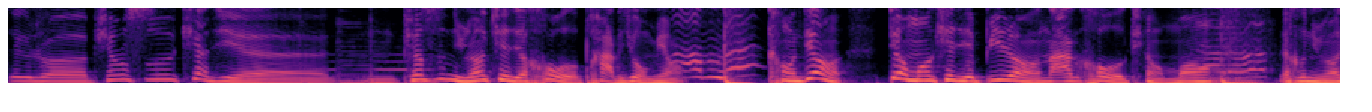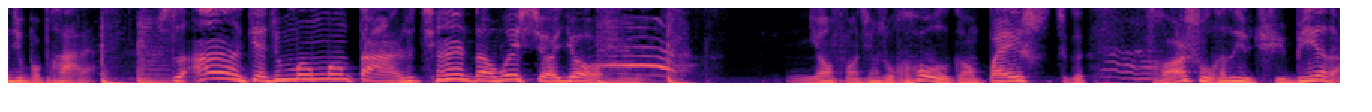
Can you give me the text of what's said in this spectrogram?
这个说平时看见，嗯，平时女人看见耗子怕的要命，肯定顶门看见别人拿个耗子挺猛，然后女人就不怕了，说啊感觉萌萌哒，说亲爱的我也想要。你要分清楚耗子跟白鼠这个仓鼠还是有区别的。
